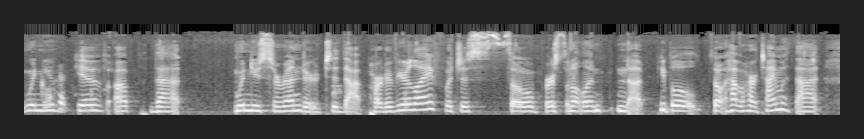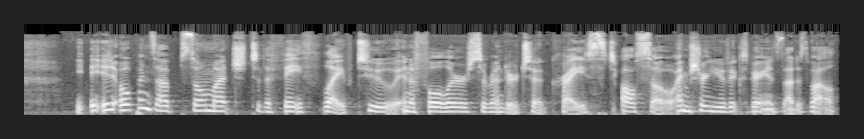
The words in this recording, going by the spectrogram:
when you ahead. give up that when you surrender to that part of your life, which is so personal and not people don't have a hard time with that, it opens up so much to the faith life too in a fuller surrender to Christ also. I'm sure you've experienced that as well.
